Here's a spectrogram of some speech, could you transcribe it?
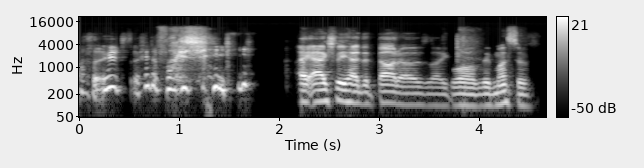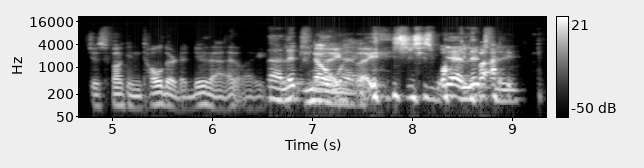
I was like, who, who the fuck is she? I actually had the thought. I was like, well, they must have just fucking told her to do that. Like, Uh, literally. No like, way. like, she just walked Yeah, literally.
